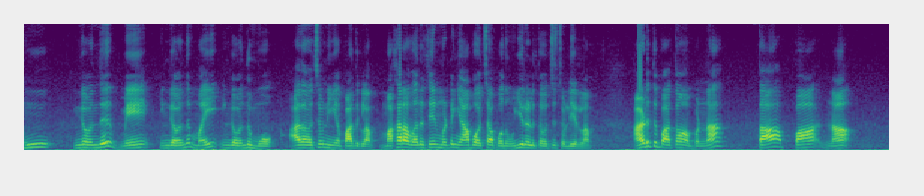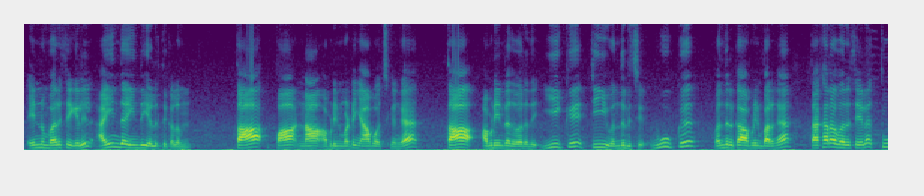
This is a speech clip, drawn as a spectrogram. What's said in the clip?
மூ இங்கே வந்து மே இங்கே வந்து மை இங்கே வந்து மோ. அதை வச்சு நீங்கள் பார்த்துக்கலாம். மகர வரிசைன்னு மட்டும் ஞாபகம் வச்சா போதும். உயிரெழுத்தை வச்சு சொல்லிடலாம். அடுத்து பார்த்தோம் அப்படின்னா தா பா நா என்னும் வரிசைகளில் ஐந்து ஐந்து எழுத்துக்களும். தா பா நா அப்படின்னு மட்டும் ஞாபகம் வச்சுக்கோங்க. தா அப்படின்றது வருது. ஈக்கு தீ வந்துடுச்சு ஊக்கு வந்திருக்கா அப்படின்னு பாருங்கள் தகர வரிசையில் தூ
